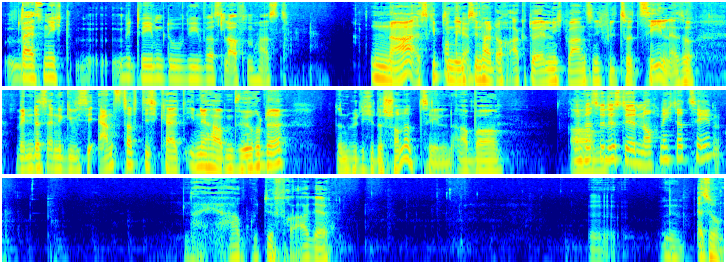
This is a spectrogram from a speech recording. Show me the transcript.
weiß nicht, mit wem du wie was laufen hast. Na, es gibt in okay. dem Sinn halt auch aktuell nicht wahnsinnig viel zu erzählen. Also wenn das eine gewisse Ernsthaftigkeit innehaben würde, dann würde ich ihr das schon erzählen, aber. Und was ähm, würdest du ihr noch nicht erzählen? Naja, gute Frage. Also,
